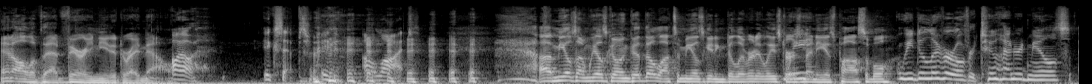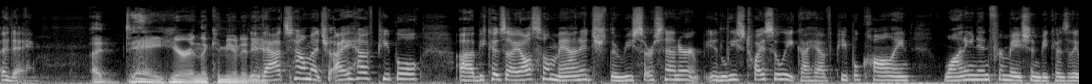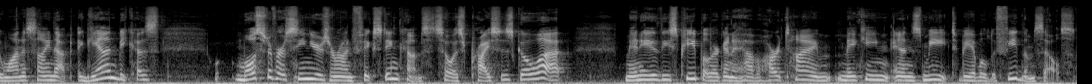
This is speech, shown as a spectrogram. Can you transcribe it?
And all of that very needed right now. Uh, except a lot. uh, meals on Wheels going good though. Lots of meals getting delivered at least, or we, as many as possible. We deliver over 200 meals a day. A day here in the community. That's how much I have people uh, because I also manage the resource center at least twice a week. I have people calling, wanting information because they want to sign up. Again, because most of our seniors are on fixed incomes, so as prices go up, many of these people are going to have a hard time making ends meet to be able to feed themselves.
